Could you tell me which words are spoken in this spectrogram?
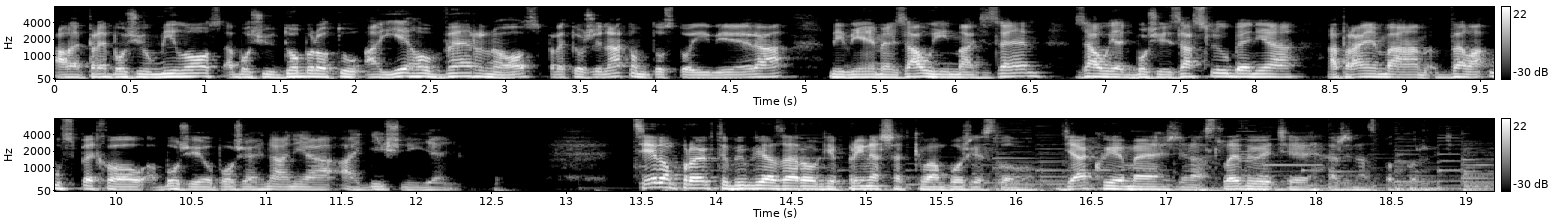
ale pre Božiu milosť a Božiu dobrotu a jeho vernosť, pretože na tomto stojí viera. My vieme zaujímať zem, zaujať Božie zasľúbenia a prajem vám veľa úspechov a Božieho požehnania aj dnešný deň. Cieľom projektu Biblia za rok je prinašať k vám Božie slovo. Ďakujeme, že nás sledujete a že nás podporujete.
